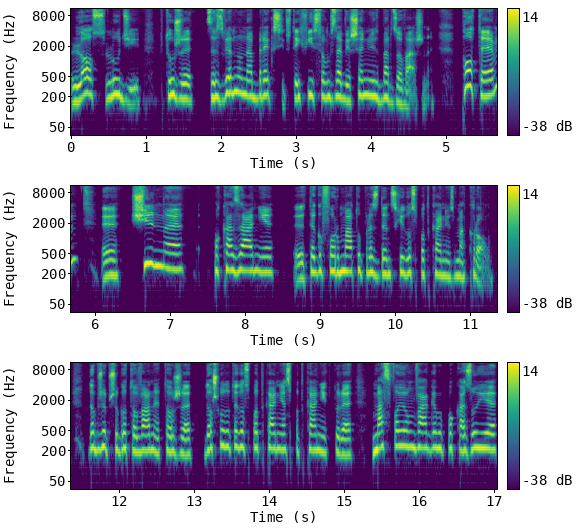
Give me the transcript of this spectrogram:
los ludzi, którzy ze względu na Brexit w tej chwili są w zawieszeniu, jest bardzo ważny. Potem e, silne pokazanie e, tego formatu prezydenckiego spotkania z Macron. Dobrze przygotowane to, że doszło do tego spotkania, spotkanie, które ma swoją wagę, bo pokazuje e,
